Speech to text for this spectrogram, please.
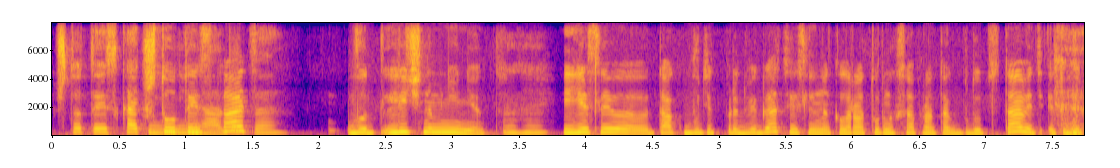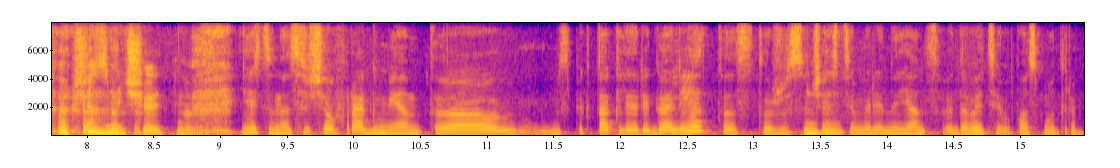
Что-то искать что-то не искать, надо, вот лично мне нет. Мгм. И если так будет продвигаться, если на колоратурных сопрано так будут ставить, это будет вообще замечательно. да? Есть у нас еще фрагмент э, спектакля «Регалет» с, тоже с участием Ирины Янцевой. Давайте его посмотрим.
